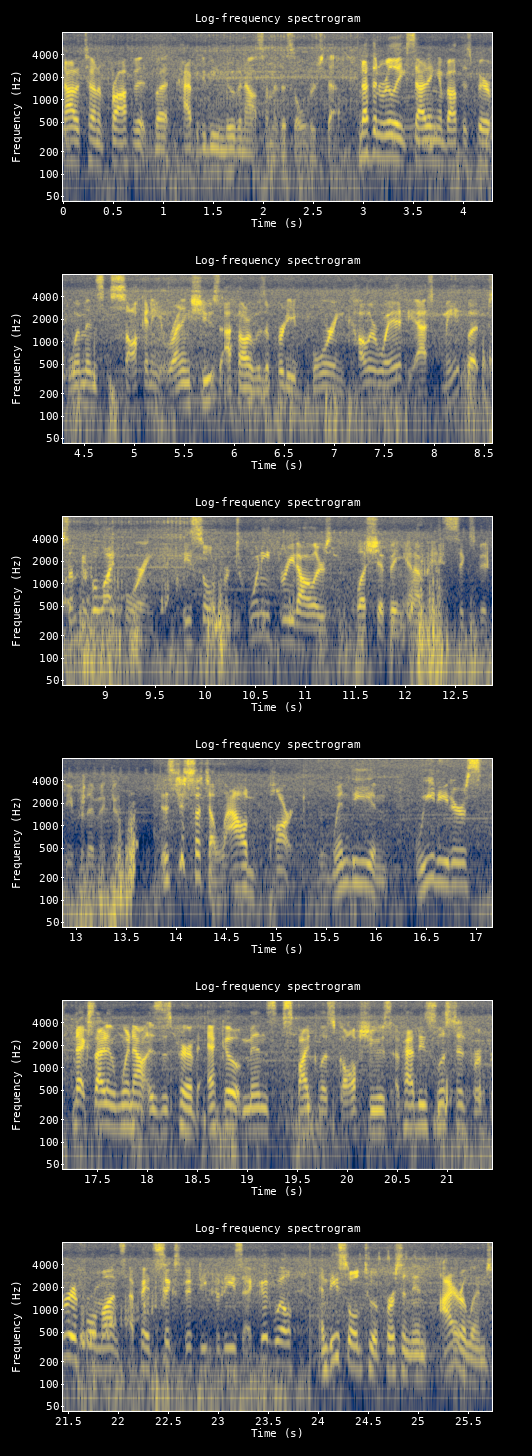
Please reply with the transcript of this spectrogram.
not a ton of profit, but happy to be moving out some of this older stuff. Nothing really exciting about this pair of women's Saucony running shoes. I thought it was a pretty boring colorway if you ask me, but some people like boring. These sold for $23 plus shipping and I paid $6.50 for them. It's just such a loud park, windy and weed eaters. Next item went out is this pair of Ecco men's spikeless golf shoes. I've had these listed for three or four months. I paid $6.50 for these at Goodwill, and these sold to a person in Ireland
